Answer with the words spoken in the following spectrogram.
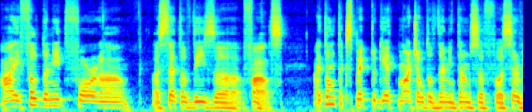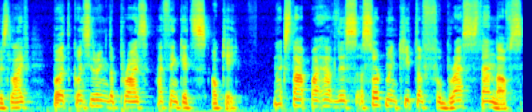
i felt the need for uh, a set of these uh, files. I don't expect to get much out of them in terms of uh, service life, but considering the price, I think it's okay. Next up, I have this assortment kit of brass standoffs.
